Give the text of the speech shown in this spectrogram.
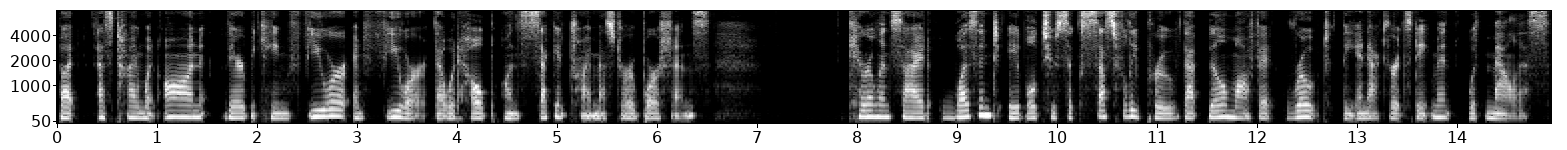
but as time went on, there became fewer and fewer that would help on second trimester abortions. Carolyn's side wasn't able to successfully prove that Bill Moffitt wrote the inaccurate statement with malice.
